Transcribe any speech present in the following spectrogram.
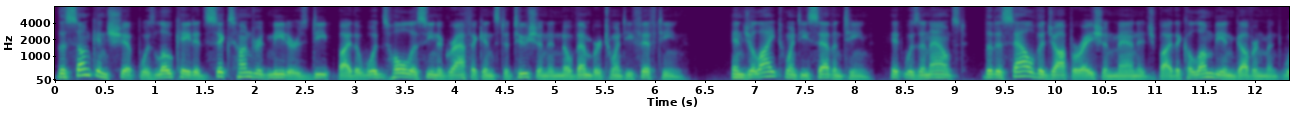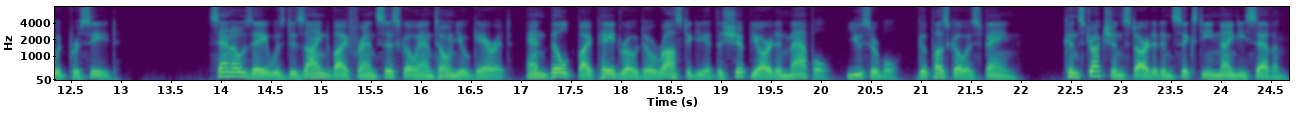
The sunken ship was located 600 meters deep by the Woods Hole Oceanographic Institution in November 2015. In July 2017, it was announced that a salvage operation managed by the Colombian government would proceed. San Jose was designed by Francisco Antonio Garrote and built by Pedro de Aróstegui at the shipyard in Mapil, Usurbil, Guipuzcoa, Spain. Construction started in 1697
